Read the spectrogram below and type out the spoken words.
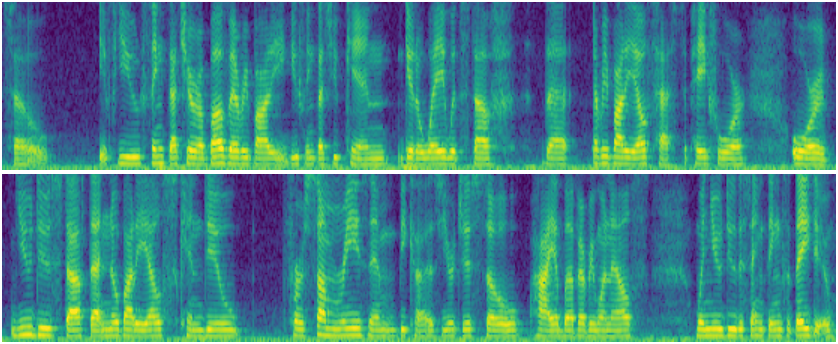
So if you think that you're above everybody, you think that you can get away with stuff that everybody else has to pay for, or you do stuff that nobody else can do for some reason because you're just so high above everyone else when you do the same things that they do.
